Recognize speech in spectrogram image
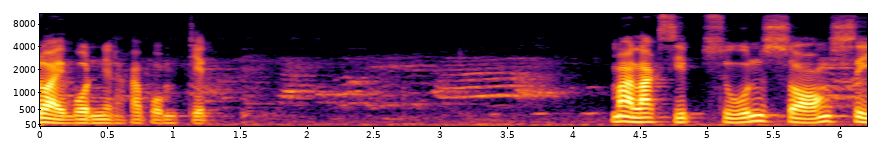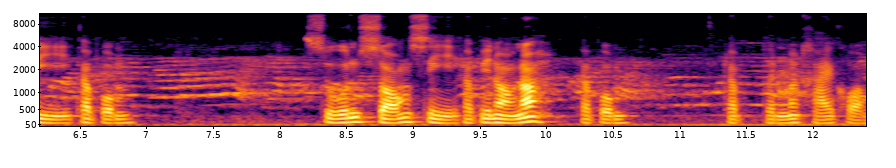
ร้อยบนนี่แหละครับผมเจ็ด มาหลักสิบศูนย์สองสี่ครับผมศูนย์สองสี่ครับพี่น้องเนาะครับผมครับเพิ่นมาขายของ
